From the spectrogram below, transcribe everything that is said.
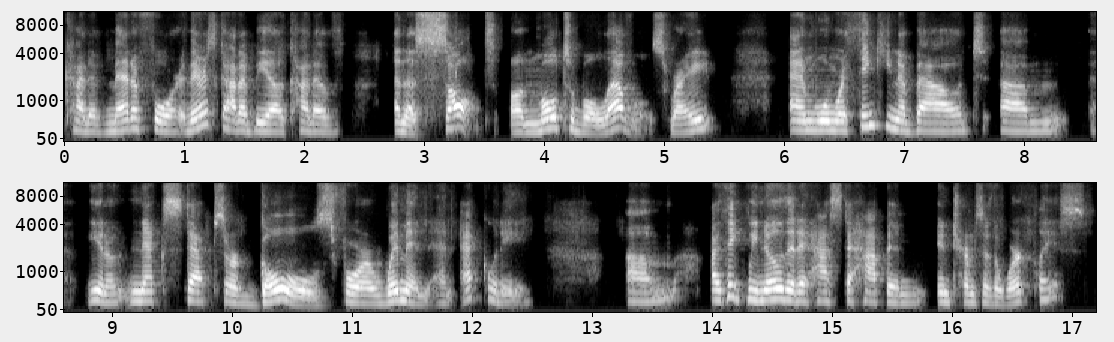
kind of metaphor, there's got to be a kind of an assault on multiple levels, right? And when we're thinking about um, you know next steps or goals for women and equity um, i think we know that it has to happen in terms of the workplace.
